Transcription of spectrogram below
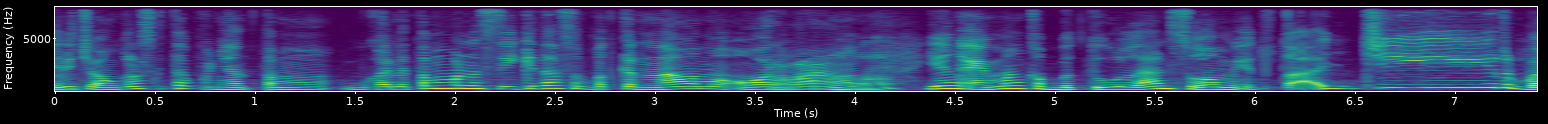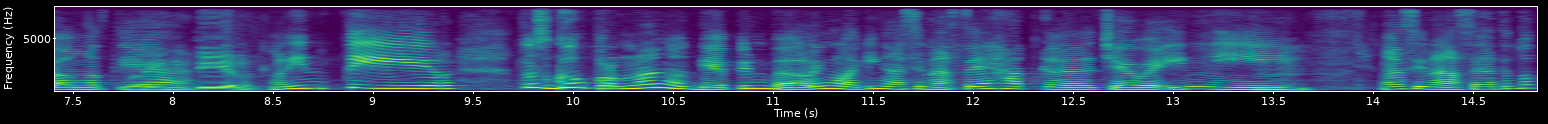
jadi Congkers kita punya tem, bukannya temen sih, kita sempet kenal sama orang yang emang kebetulan suami itu tajir banget ya. Melintir. Melintir. Terus gue pernah ngegapin Baleng lagi ngasih nasehat ke cewek ini. Ngasih nasehat itu,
